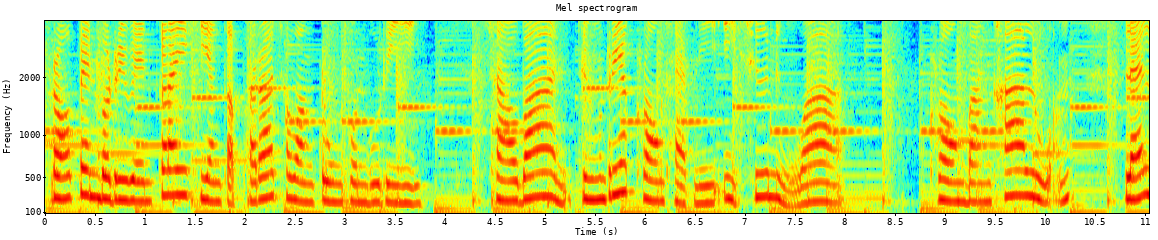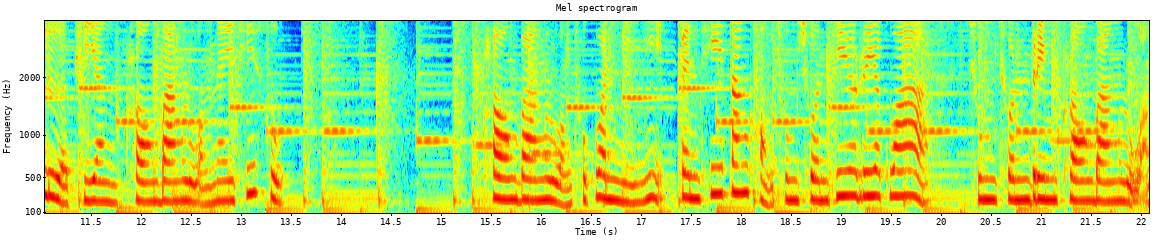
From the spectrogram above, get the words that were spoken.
เพราะเป็นบริเวณใกล้เคียงกับพระราชวังกรุงธนบุรี ชาวบ้านจึงเรียกคลองแถบนี้อีกชื่อหนึ่งว่า คลองบางค่าหลวง และเหลือเพียงคลองบางหลวงในที่สุด คลองบางหลวงทุกวันนี้เป็นที่ตั้งของชุมชนที่เรียกว่า ชุมชนริมคลองบางหลวง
